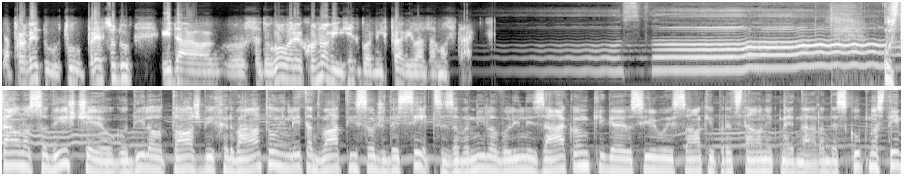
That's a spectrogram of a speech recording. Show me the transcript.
da provedu tu presudu i da uh, se dogovore oko novih izbornih pravila za Mostar. Ustavno sodišče je ugodilo tožbi Hrvatov in leta 2010 zavrnilo volilni zakon, ki ga je usilil visoki predstavnik mednarodne skupnosti,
